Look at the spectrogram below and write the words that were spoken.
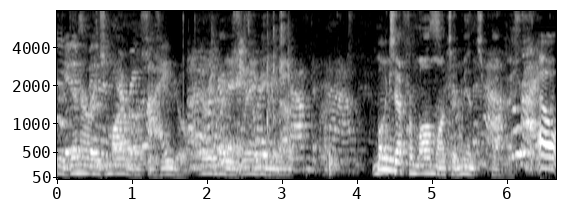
Your dinner is marvelous as usual. Everybody's raving about, well, except for mom wants a mince pie. Oh,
